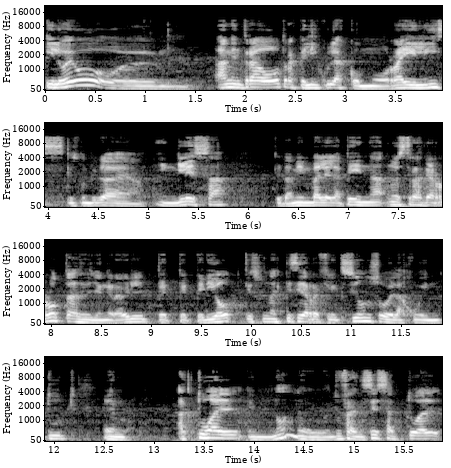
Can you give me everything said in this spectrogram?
Y luego eh, han entrado otras películas como Riley's, que es una película inglesa, que también vale la pena. Nuestras derrotas de Jean-Gabriel Periot, que es una especie de reflexión sobre la juventud actual, ¿no? la juventud francesa actual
